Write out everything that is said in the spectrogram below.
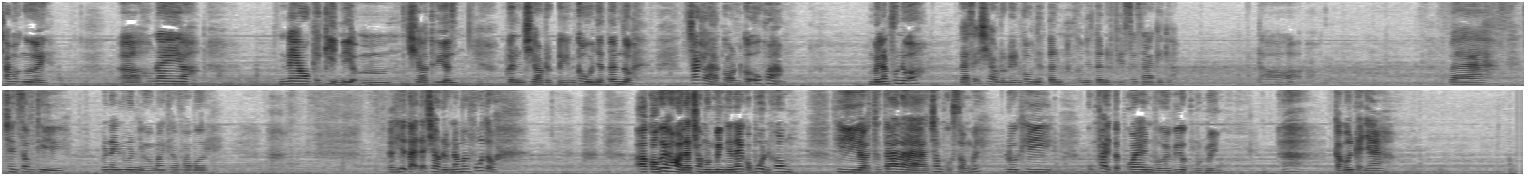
Chào mọi người. À, Hôm nay ờ, neo cái kỷ niệm chèo thuyền Gần chèo được đến cầu Nhật Tân rồi. Chắc là còn cỡ khoảng 15 phút nữa Là sẽ chèo được đến cầu Nhật Tân. Cầu Nhật Tân ở phía xa xa kia kìa. Đó. Và trên sông thì Vân Anh luôn nhớ mang theo phao bơi. À, Hiện tại đã chèo được 50 phút rồi. À, Có người hỏi là trèo một mình thế này có buồn không? Thì à, thực ra là trong cuộc sống ấy Đôi khi cũng phải tập quen với việc một mình. Cảm ơn cả nhà.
